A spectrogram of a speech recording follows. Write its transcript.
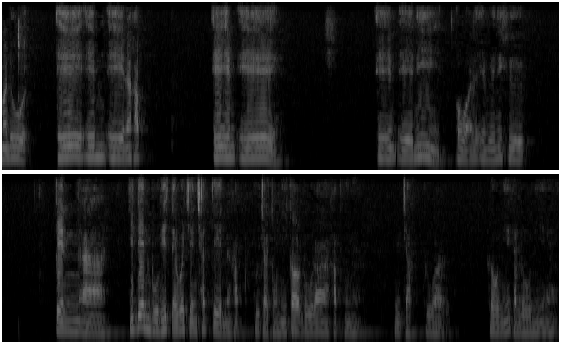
มาดู AMA นะครับ AMA AMA นี่โอ้ AMA นี่คือ เป็นอ่า hidden bullish divergence ชัดเจนนะครับ ดูจากตรงนี้ก็รู้แล้วครับนี่ดูจากตัวโลนี้กับโลนี้นะครับ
